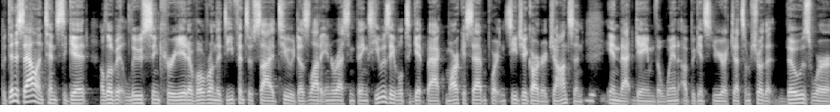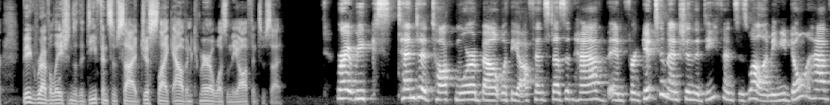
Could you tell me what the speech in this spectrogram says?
But Dennis Allen tends to get a little bit loose and creative over on the defensive side, too. Does a lot of interesting things. He was able to get back Marcus Davenport and CJ Gardner Johnson mm-hmm. in that game, the win up against the New York Jets. I'm sure that those were big revelations on the defensive side, just like Alvin Kamara was on the offensive side. Right. We tend to talk more about what the offense doesn't have and forget to mention the defense as well. I mean, you don't have,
